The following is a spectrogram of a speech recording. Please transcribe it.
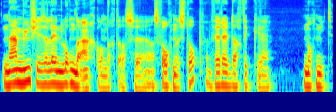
Na München is alleen Londen aangekondigd als, als volgende stop. Verder dacht ik nog niet.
